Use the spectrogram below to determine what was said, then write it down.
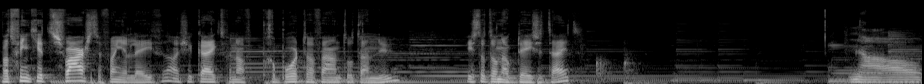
Wat vind je het zwaarste van je leven als je kijkt vanaf geboorte af aan tot aan nu? Is dat dan ook deze tijd? Nou,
